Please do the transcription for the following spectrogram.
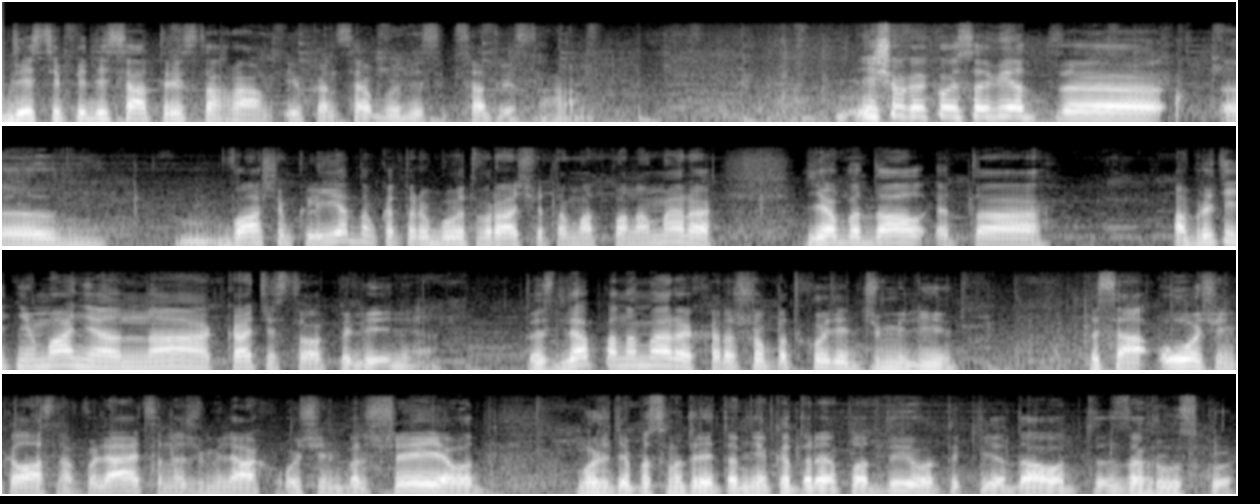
250-300 грамм и в конце будет 250-300 грамм. Еще какой совет э, э, вашим клиентам, которые будут выращивать томат Панамера, я бы дал это обратить внимание на качество опыления. То есть для Панамеры хорошо подходит джмели. То есть она очень классно опыляется на жмелях, очень большие. Вот можете посмотреть там некоторые плоды, вот такие, да, вот загрузку.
